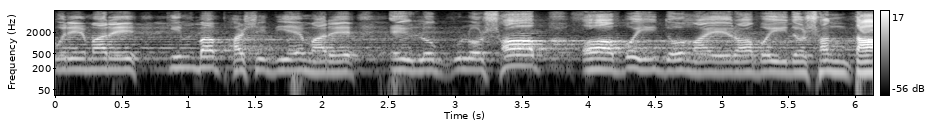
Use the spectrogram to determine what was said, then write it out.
করে মারে কিংবা ফাঁসি দিয়ে মারে, এই লোকগুলো সব অবৈধ মায়ের অবৈধ সন্তান।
